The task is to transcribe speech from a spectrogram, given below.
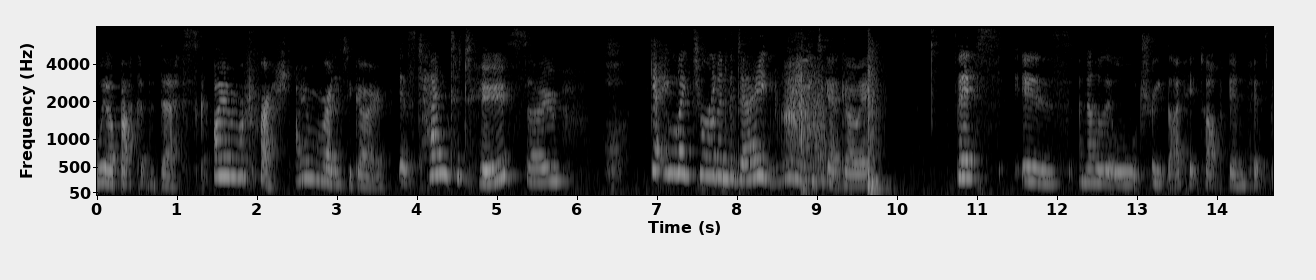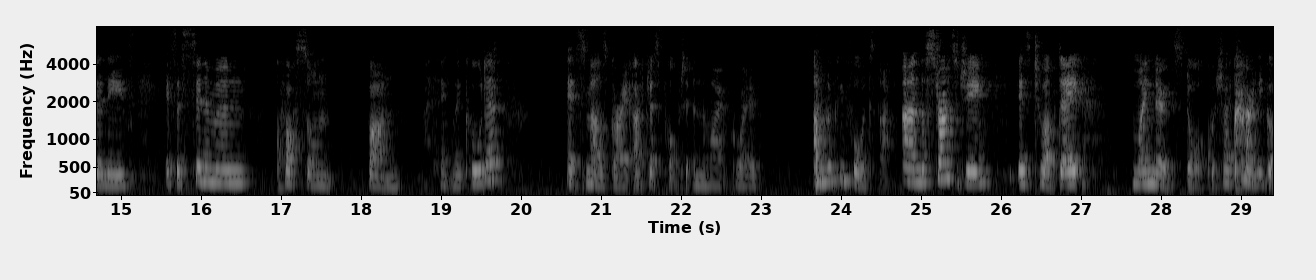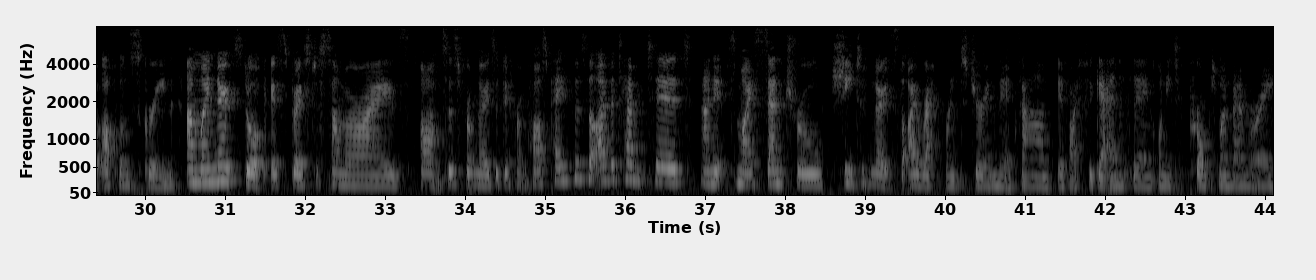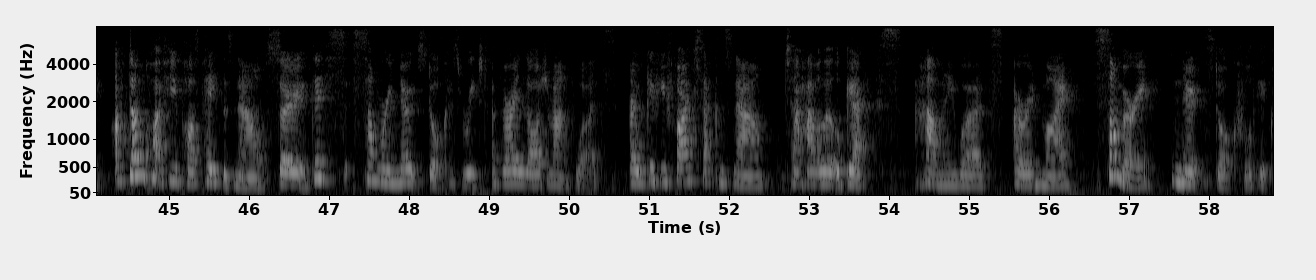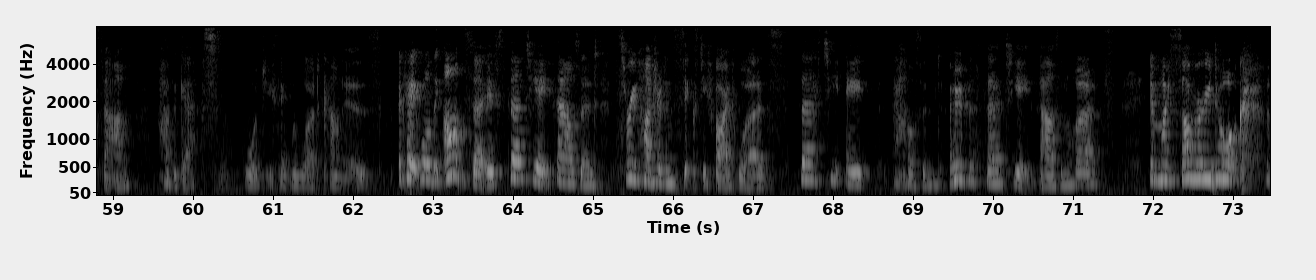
We are back at the desk. I am refreshed. I am ready to go. It's 10 to 2, so getting later on in the day, really need to get going. This is another little treat that I picked up in Fitzbillies. It's a cinnamon croissant bun, I think they called it. It smells great. I've just popped it in the microwave. I'm looking forward to that. And the strategy is to update my notes doc, which I've currently got up on screen. And my notes doc is supposed to summarise answers from loads of different past papers that I've attempted. And it's my central sheet of notes that I reference during the exam if I forget anything or need to prompt my memory. I've done quite a few past papers now, so this summary notes doc has reached a very large amount of words. I will give you five seconds now to have a little guess how many words are in my summary notes doc for the exam. Have a guess. What do you think the word count is? Okay, well the answer is 38,365 words. 38,000, over 38,000 words in my summary doc.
